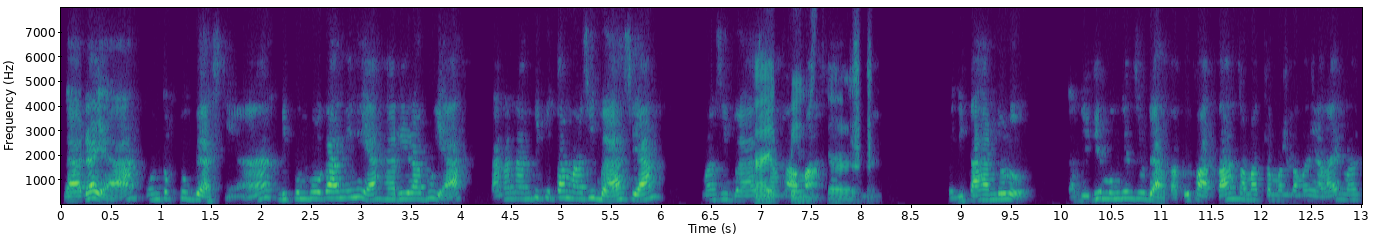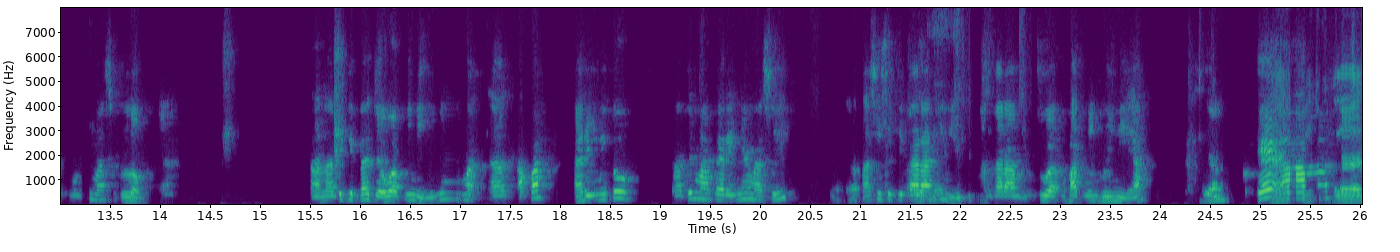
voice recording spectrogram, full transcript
Nggak ada ya. Untuk tugasnya dikumpulkan ini ya hari Rabu ya, karena nanti kita masih bahas yang masih bahas baik, yang sama. Jadi tahan dulu. Yang Didi mungkin sudah, tapi Fatan sama teman-teman yang lain mungkin masih belum. ya. Nah, nanti kita jawab ini. Ini eh, apa? Hari ini tuh nanti materinya masih masih sekitaran ini antara dua empat minggu ini ya. Oke, Baik, eh,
